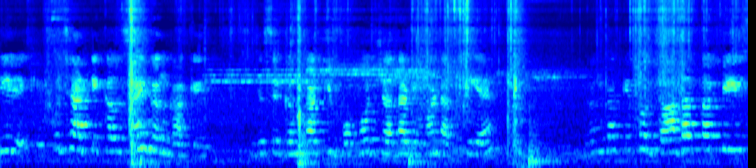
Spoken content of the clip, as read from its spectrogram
ये देखिए, कुछ आर्टिकल्स हैं गंगा के जैसे गंगा की बहुत ज़्यादा डिमांड आती है। गंगा के तो ज़्यादातर पीस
